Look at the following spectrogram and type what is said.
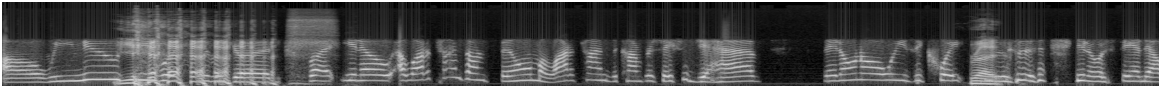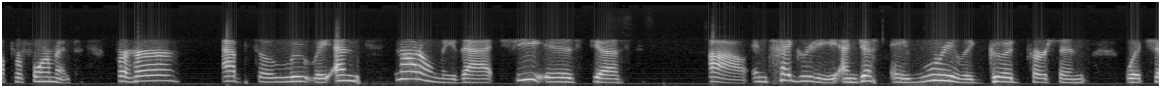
Oh, we knew yeah. was really good. But, you know, a lot of times on film, a lot of times the conversations you have, they don't always equate right. to, you know, a standout performance. For her, absolutely. And not only that, she is just uh, integrity and just a really good person which uh,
